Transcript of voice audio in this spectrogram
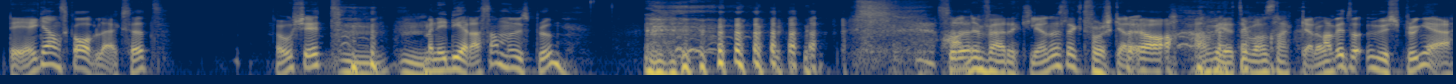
det är ganska avlägset. Oh shit. Mm, mm. Men är deras samma ursprung? så han det- är verkligen en släktforskare. Ja. Han vet ju vad han snackar om Han vet vad ursprung är.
